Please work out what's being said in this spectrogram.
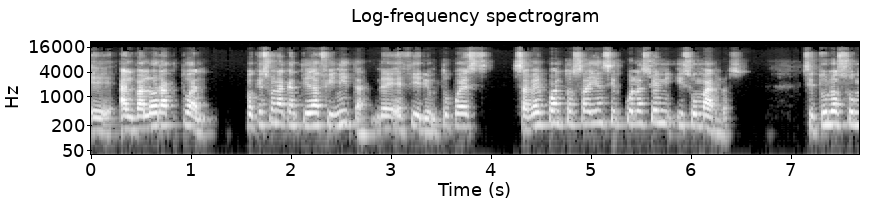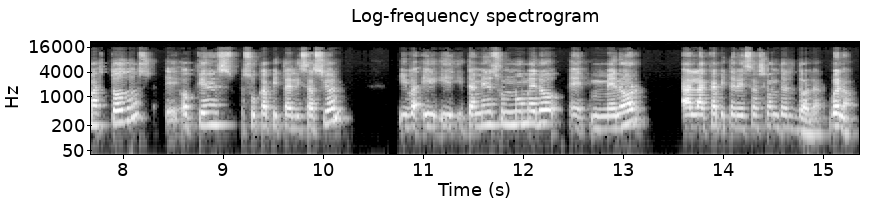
eh, al valor actual, porque es una cantidad finita de Ethereum, tú puedes saber cuántos hay en circulación y, sumarlos. Si tú los sumas todos, eh, obtienes su capitalización y, también es un número eh, menor a la capitalización del dólar. Bueno,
